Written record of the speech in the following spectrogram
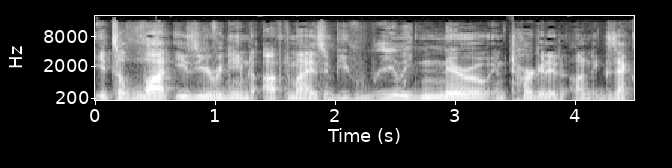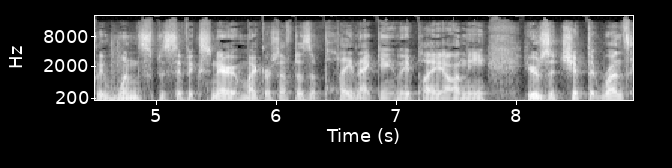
it's a lot easier of a game to optimize and be really narrow and targeted on exactly one specific scenario. Microsoft doesn't play that game. They play on the here's a chip that runs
